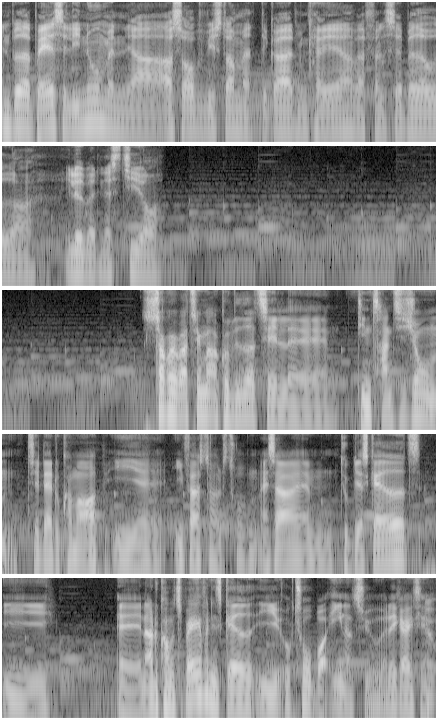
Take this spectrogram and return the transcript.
en bedre base lige nu, men jeg er også overbevist om, at det gør, at min karriere i hvert fald ser bedre ud og i løbet af de næste 10 år. Så kunne jeg godt tænke mig at gå videre til øh, din transition til da du kommer op i, øh, i førsteholdstruppen. Altså, øh, du bliver skadet i... Øh, når du kommer tilbage fra din skade i oktober 21, er det ikke rigtigt? Jo.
